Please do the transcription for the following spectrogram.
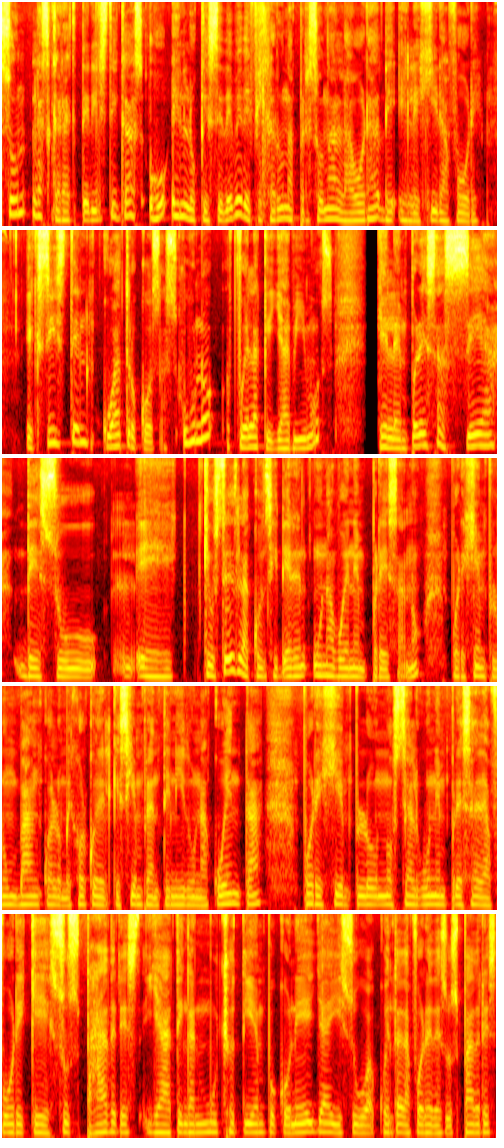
son las características o en lo que se debe de fijar una persona a la hora de elegir Afore? Existen cuatro cosas. Uno fue la que ya vimos, que la empresa sea de su... Eh, que ustedes la consideren una buena empresa, ¿no? Por ejemplo, un banco a lo mejor con el que siempre han tenido una cuenta, por ejemplo, no sé, alguna empresa de Afore que sus padres ya tengan mucho tiempo con ella y su cuenta de Afore de sus padres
